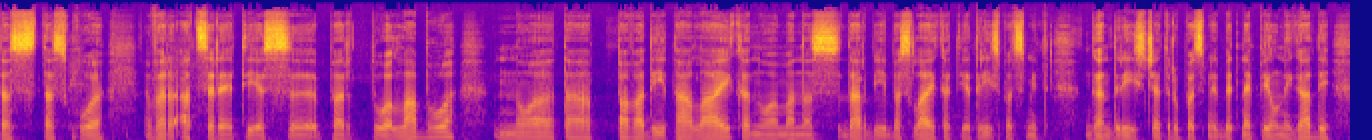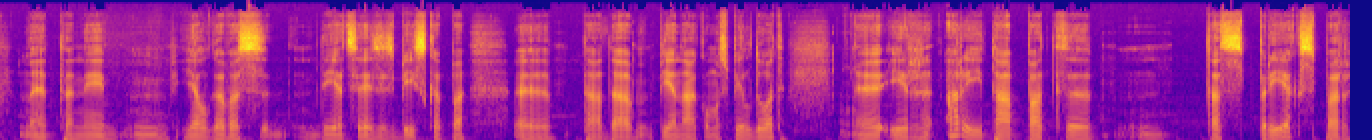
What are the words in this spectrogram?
tas, tas ko var atcerēties eh, par to labo no tā pavadītā laika, no manas darbības laika, tie 13, gandrīz 14, bet nepilni gadi, e, tani Jelgavas diecēzes bīskapa e, tādā pienākumus pildot, e, ir arī tāpat tas prieks par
